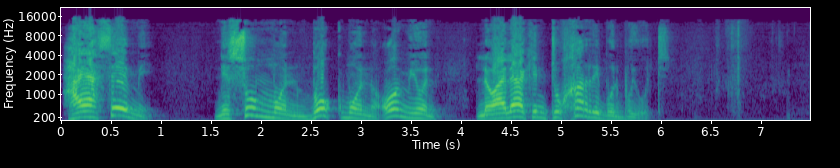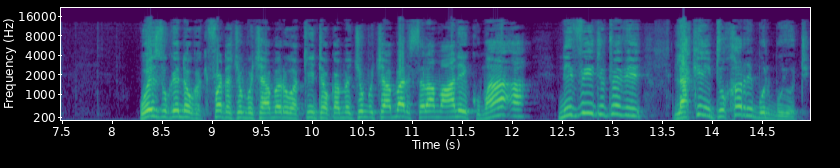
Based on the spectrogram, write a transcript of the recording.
hayasemi. Ni summun bukmun umyun walakin tukharibu lbuyut wezi ukaenda ukakifata chombo cha habari ukakiita ukaambia chombo cha habari salamu alaikum aa ni vitu tu hivi. Lakini tukharibu lbuyuti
